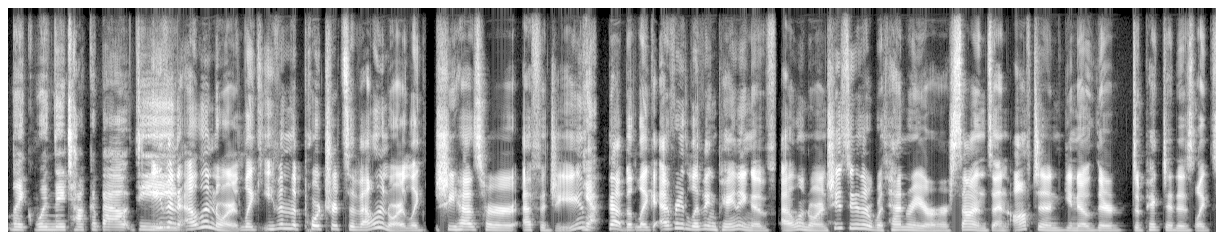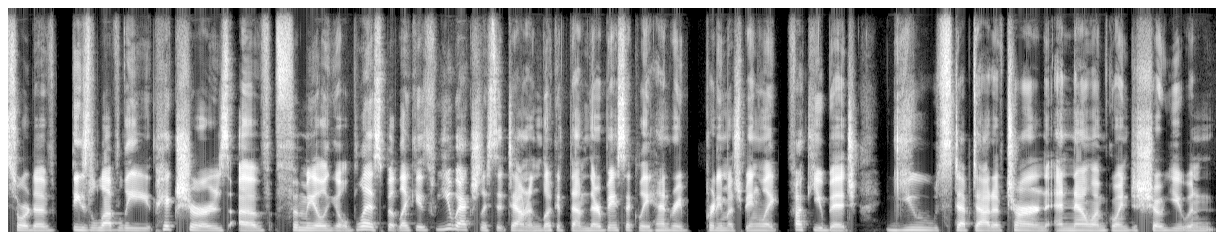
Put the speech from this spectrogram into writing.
like when they talk about the even Eleanor, like even the portraits of Eleanor, like she has her effigy. Yeah. Yeah. But like every living painting of Eleanor, and she's either with Henry or her sons. And often, you know, they're depicted as like sort of these lovely pictures of familial bliss. But like if you actually sit down and look at them, they're basically Henry pretty much being like, fuck you, bitch. You stepped out of turn. And now I'm going to show you. And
